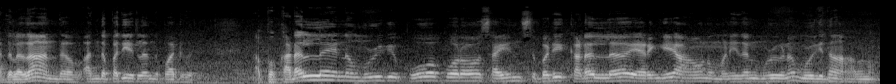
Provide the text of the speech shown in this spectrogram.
அதில் தான் அந்த அந்த பதியத்தில் அந்த பாட்டு வருது. அப்போ கடலில் என்ன மூழ்கி போக போகிறோம் சயின்ஸ் படி கடலில் இறங்கியே ஆகணும். மனிதன் முழுகினா முழுகி தான் ஆகணும்.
